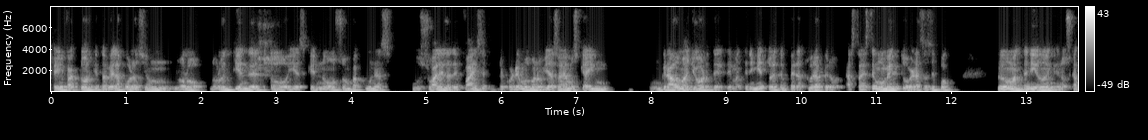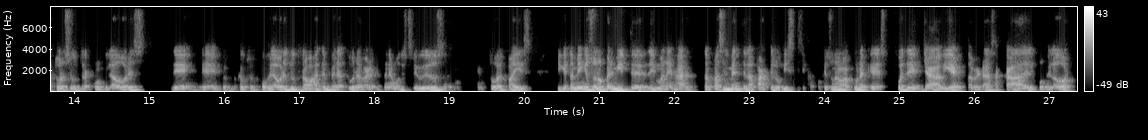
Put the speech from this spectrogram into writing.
que hay un factor que tal vez la población no lo, no lo entiende del todo y es que no son vacunas usuales, las de Pfizer. Recordemos, bueno, ya sabemos que hay un, grado mayor de, de, mantenimiento de temperatura, pero hasta este momento, ¿verdad? Hasta hace poco, lo hemos mantenido en, en los 14 ultracongeladores de, de, congeladores de ultra baja temperatura, ¿verdad? Que tenemos distribuidos en, en, todo el país y que también eso no permite de manejar tan fácilmente la parte logística, porque es una vacuna que después de ya abierta, ¿verdad? Sacada del congelador,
